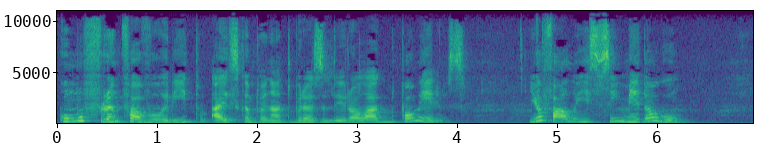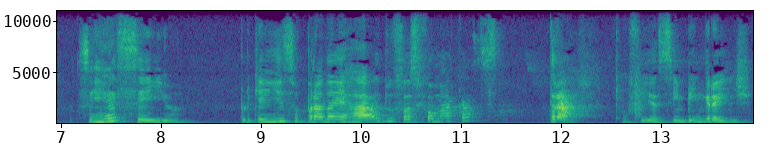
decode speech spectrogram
como franco favorito a esse campeonato brasileiro ao lado do Palmeiras. E eu falo isso sem medo algum. sem receio. Porque isso, para dar errado, só se for uma fui assim, bem grande.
